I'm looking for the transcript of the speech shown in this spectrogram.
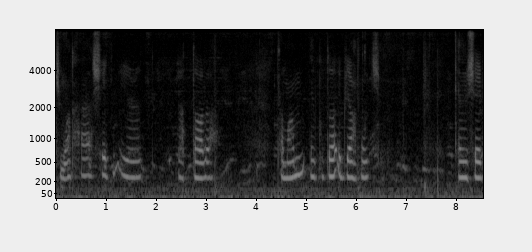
Kim var? Ha şey Yattara. Tamam. E, bu da İbrahimovic. E, şey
